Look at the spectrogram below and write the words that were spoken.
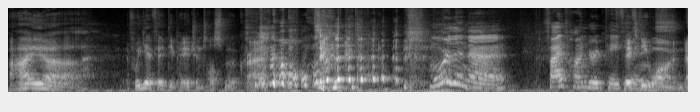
I uh, if we get fifty patrons, I'll smoke crack. No. More than that. 500 patrons. Fifty-one.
